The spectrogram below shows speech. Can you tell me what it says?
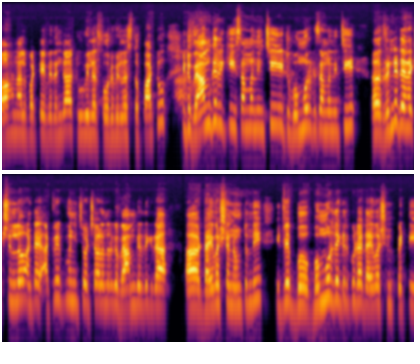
వాహనాలు పట్టే విధంగా టూ వీలర్ ఫోర్ వీలర్స్తో పాటు ఇటు వ్యామగిరికి సంబంధించి ఇటు బొమ్మూరుకి సంబంధించి రెండు డైరెక్షన్లో అంటే అటువైపు నుంచి వచ్చే వాళ్ళందరికీ వ్యామగిరి దగ్గర డైవర్షన్ ఉంటుంది. ఇటువైపు బొమ్మూరు దగ్గర కూడా డైవర్షన్ పెట్టి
